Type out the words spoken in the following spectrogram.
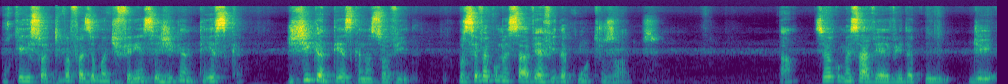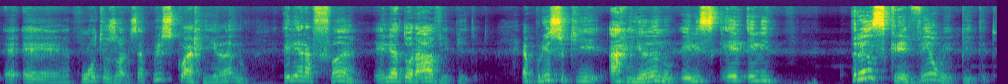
porque isso aqui vai fazer uma diferença gigantesca, gigantesca na sua vida. Você vai começar a ver a vida com outros olhos. Tá? Você vai começar a ver a vida com, de, é, é, com outros olhos. É por isso que o Arriano ele era fã, ele adorava Epíteto. É por isso que Arriano ele, ele transcreveu o Epíteto.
